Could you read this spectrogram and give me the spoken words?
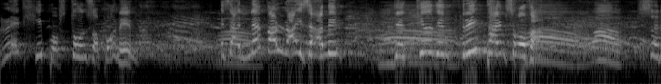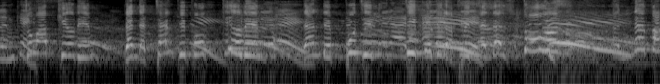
great heap of stones upon him. It's a never rise. I mean, they killed him three times over. Wow. Should in case. Joab killed him. Then the ten people killed him. Hey. Then they put him deep into the pit, and then stones and never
